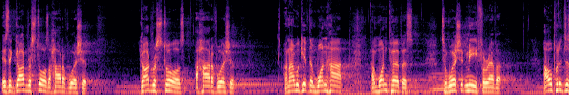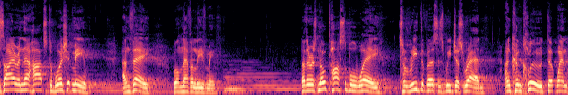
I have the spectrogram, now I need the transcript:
is that God restores a heart of worship. God restores a heart of worship. And I will give them one heart and one purpose to worship me forever. I will put a desire in their hearts to worship me, and they will never leave me. Now, there is no possible way to read the verses we just read and conclude that when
